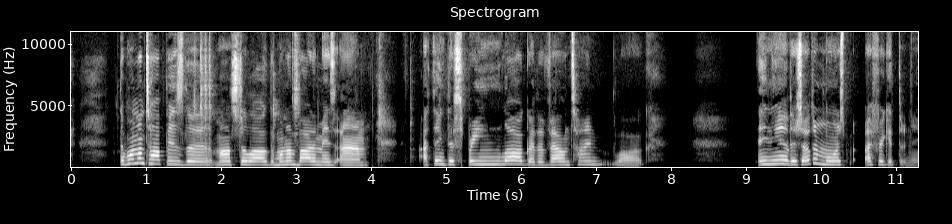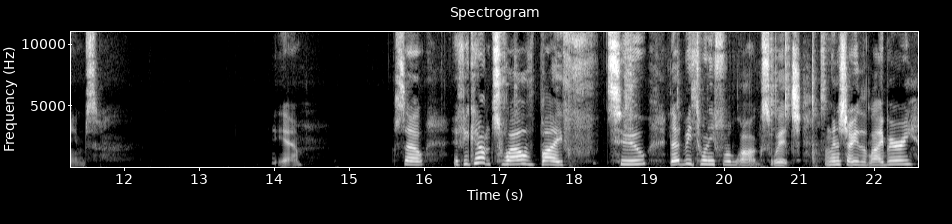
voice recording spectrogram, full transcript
The one on top is the monster log. The one on bottom is um, I think the spring log or the Valentine log. And yeah, there's other but I forget their names. Yeah. So, if you count 12 by 2, that'd be 24 logs, which I'm going to show you the library.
